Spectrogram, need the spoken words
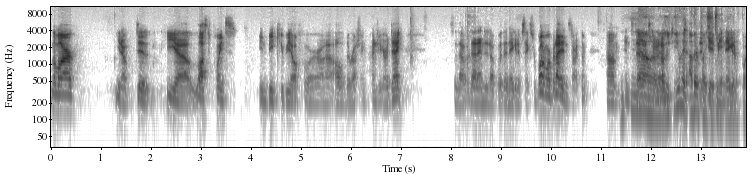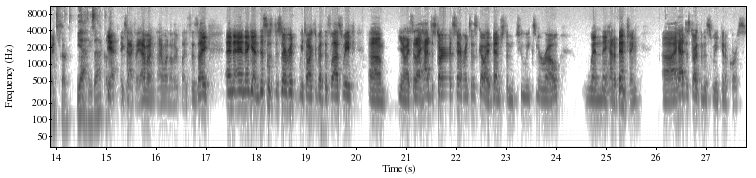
Lamar, you know, did he uh, lost points in BQBL for uh, all of the rushing 100 yard day. So that that ended up with a negative six for Baltimore, but I didn't start them. Um, instead, I no, started no, other you, you had other places to get negative points from. Yeah, exactly. Yeah, exactly. I went I went other places. I and and again, this is deserved. We talked about this last week. Um, you know, I said I had to start San Francisco. I benched them two weeks in a row when they had a benching. Uh, I had to start them this week, and of course,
